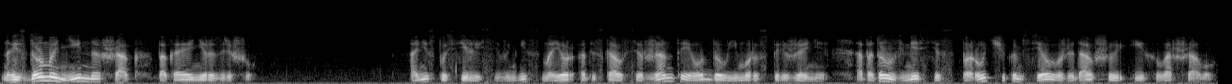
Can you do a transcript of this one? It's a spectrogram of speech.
Но из дома ни на шаг, пока я не разрешу. Они спустились вниз, майор отыскал сержанта и отдал ему распоряжение, а потом вместе с поручиком сел в ожидавшую их Варшаву.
